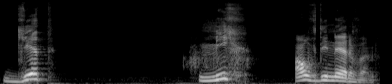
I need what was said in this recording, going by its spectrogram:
geht mich auf die Nerven.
